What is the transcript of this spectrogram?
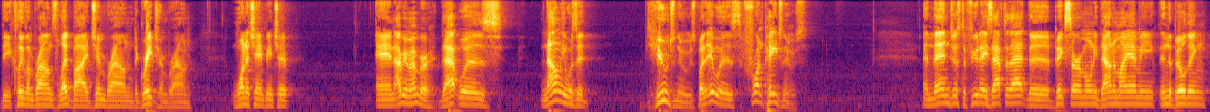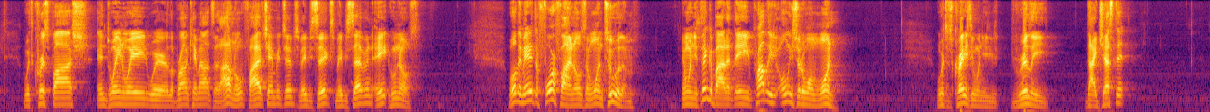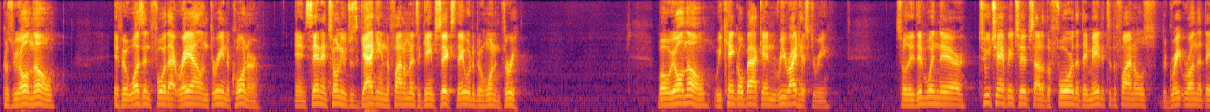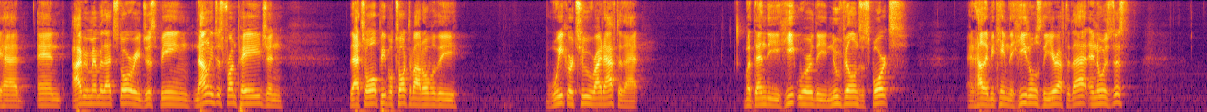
the Cleveland Browns, led by Jim Brown, the great Jim Brown, won a championship. And I remember that was not only was it huge news, but it was front page news. And then just a few days after that, the big ceremony down in Miami in the building with Chris Bosh and Dwyane Wade, where LeBron came out and said, I don't know, five championships, maybe six, maybe seven, eight, who knows? Well, they made it to four finals and won two of them. And when you think about it, they probably only should have won one, which is crazy when you really digest it. Because we all know if it wasn't for that Ray Allen three in the corner and San Antonio just gagging in the final minutes of game six, they would have been one and three. But we all know we can't go back and rewrite history. So they did win their two championships out of the four that they made it to the finals, the great run that they had. And I remember that story just being not only just front page and That's all people talked about over the week or two right after that. But then the Heat were the new villains of sports and how they became the Heatles the year after that. And it was just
